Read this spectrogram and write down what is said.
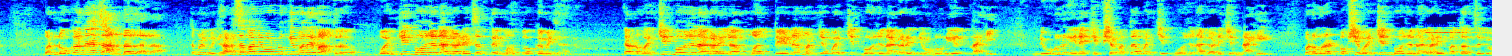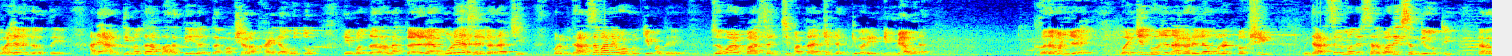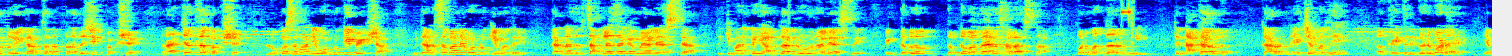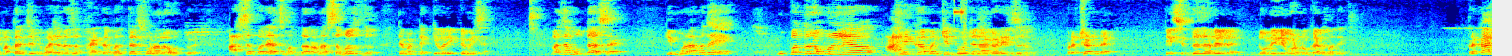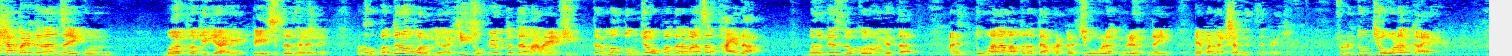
पण लोकांना याचा अंदाज आला. त्यामुळे विधानसभा निवडणुकीमध्ये मात्र वंचित बहुजन आघाडीचं ते महत्त्व कमी झालं. कारण वंचित बहुजन आघाडीला मत देणं म्हणजे वंचित बहुजन आघाडी निवडून येत नाही. निवडून येण्याची क्षमता वंचित बहुजन आघाडीची नाही पण उलट पक्षी वंचित बहुजन आघाडी मतांचं विभाजन करते आणि अंतिमतः भारतीय जनता पक्षाला फायदा होतो. हे मतदारांना कळल्यामुळे असेल कदाचित पण विधानसभा निवडणुकीमध्ये जवळपास त्यांची मतांची टक्केवारी निम्म्यावर आहे. खरं म्हणजे वंचित बहुजन आघाडीला उलट पक्षी विधानसभेमध्ये सर्वाधिक संधी होती कारण तो एका अर्थानं प्रादेशिक पक्ष आहे राज्यातला पक्ष आहे. लोकसभा निवडणुकीपेक्षा विधानसभा निवडणुकीमध्ये त्यांना जर चांगल्या जागा मिळाल्या असत्या तर किमान काही आमदार निवडून आले असते एक दबदबा दबदबा तयार झाला असता. पण मतदारांनी ते नाकारलं कारण याच्यामध्ये काहीतरी गडबड आहे. या मतांच्या विभाजनाचा फायदा भलताच कोणाला होतोय असं बऱ्याच मतदारांना समजलं. त्यामुळे टक्केवारी कमीच आहे. माझा मुद्दा असा आहे की मुळामध्ये उपद्रव मूल्य आहे का वंचित बहुजन आघाडीचं? प्रचंड आहे. ते सिद्ध झालेलं आहे दोन्ही निवडणुकांमध्ये. प्रकाश आंबेडकरांचं एकूण महत्त्व किती आहे तेही सिद्ध झालेलं आहे. पण उपद्रव मूल्य हीच उपयुक्तता मानायची. तर मग तुमच्या उपद्रवाचा फायदा भलतेच लोक करून घेतात आणि तुम्हाला मात्र त्या प्रकारची ओळख मिळत नाही हे आपण लक्षात घेतलं पाहिजे. शेवटी तुमची ओळख काय आहे?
